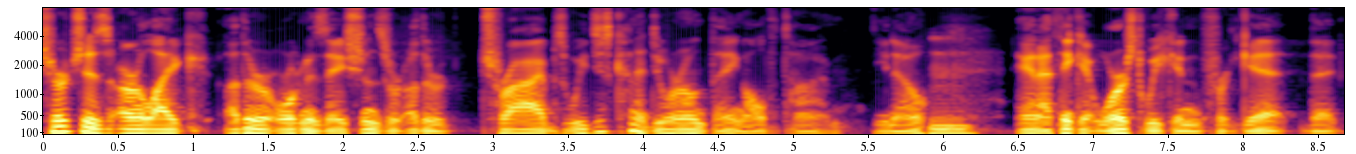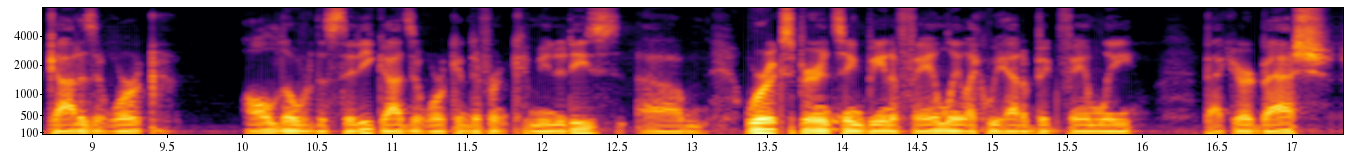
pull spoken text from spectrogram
churches are like other organizations or other tribes. We just kind of do our own thing all the time, you know. And I think at worst we can forget that God is at work all over the city. God's at work in different communities. Um, we're experiencing being a family, like we had a big family backyard bash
